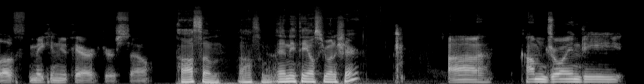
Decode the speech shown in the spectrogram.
love making new characters, so Awesome, awesome. Anything else you want to share? uh come join the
